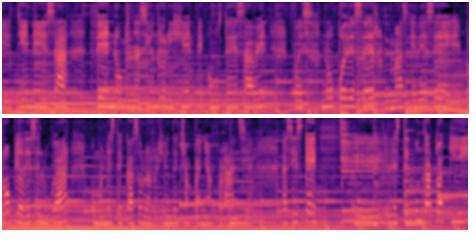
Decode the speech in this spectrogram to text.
eh, tiene esa denominación de origen que como ustedes saben pues no puede ser más que de ese propio de ese lugar como en este caso la región de Champaña Francia. Así es que eh, les tengo un dato aquí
